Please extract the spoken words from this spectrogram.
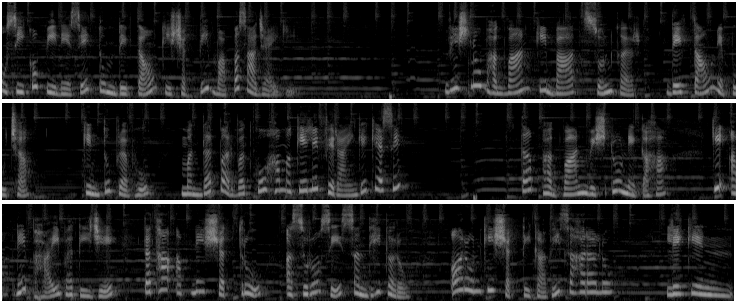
उसी को पीने से तुम देवताओं की शक्ति वापस आ जाएगी। विष्णु भगवान की बात सुनकर देवताओं ने पूछा, किंतु प्रभु, मंदर पर्वत को हम अकेले फिराएँगे कैसे? तब भगवान विष्णु ने कहा कि अपने भाई भतीजे तथा अपने शत्रु असुरों से संधि करो और उनकी शक्ति का भी सहारा लो। लेकिन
